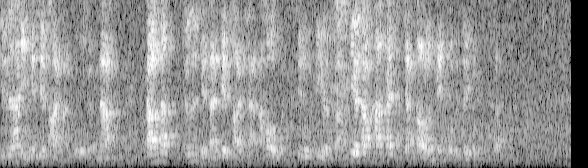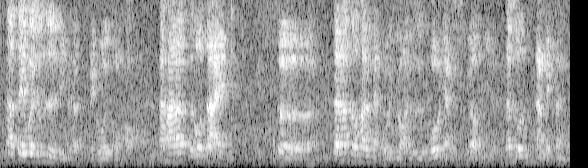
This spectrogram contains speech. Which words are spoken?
其实它里面介绍还蛮多的。那刚刚就是简单介绍一下，然后我进入第二章。第二章它开始讲到了美国的这个部分。那这一位就是林肯，美国的总统。那他那时候在呃，在那时候他有讲过一句话，就是我有两个主要敌人。那时候南北战争，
